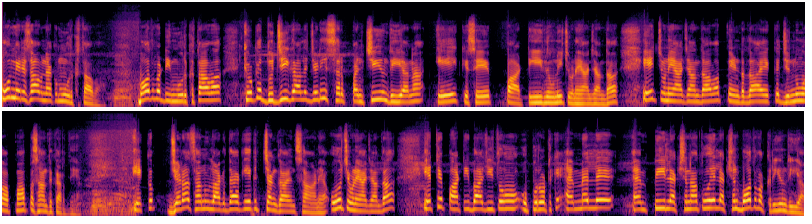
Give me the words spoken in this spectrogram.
ਉਹ ਮੇਰੇ ਹਿਸਾਬ ਨਾਲ ਇੱਕ ਮੂਰਖਤਾ ਵਾ। ਬਹੁਤ ਵੱਡੀ ਮੂਰਖਤਾ ਵਾ, ਕਿਉਂਕਿ ਦੂਜੀ ਗੱਲ ਜਿਹੜੀ ਸਰਪੰਚੀ ਹੁੰਦੀ ਆ ਨਾ, ਇਹ ਕਿਸੇ ਪਾਰਟੀ ਨੂੰ ਨਹੀਂ ਚੁਣਿਆ ਜਾਂਦਾ। ਇਹ ਚੁਣਿਆ ਜਾਂਦਾ ਵਾ ਪਿੰਡ ਦਾ ਇੱਕ ਜਿਹਨੂੰ ਆਪਾਂ ਪਸੰਦ ਕਰਦੇ ਆ। ਇੱਕ ਜਿਹੜਾ ਸਾਨੂੰ ਲੱਗਦਾ ਕਿ ਇੱਕ ਚੰਗਾ ਇਨਸਾਨ ਆ, ਉਹ ਚੁਣਿਆ ਜਾਂਦਾ। ਇੱਥੇ ਪਾਰਟੀਬਾਜ਼ੀ ਤੋਂ ਉੱਪਰ ਉੱਠ ਕੇ ਐਮਐਲਏ ਐਮਪੀ ਇਲੈਕਸ਼ਨਾਂ ਤੋਂ ਇਹ ਇਲੈਕਸ਼ਨ ਬਹੁਤ ਵੱਖਰੀ ਹੁੰਦੀ ਆ।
